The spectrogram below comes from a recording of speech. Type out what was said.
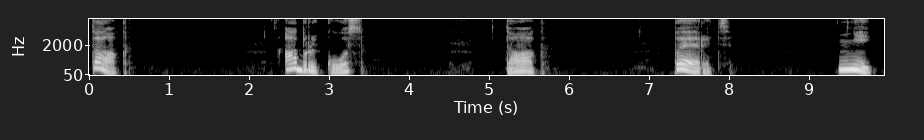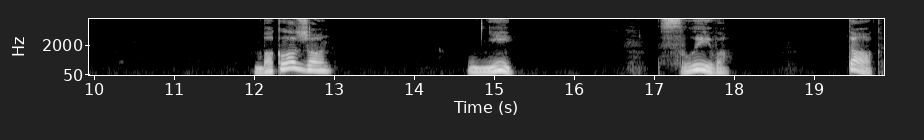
Так. Абрикос. Так. Перець. Ні. Баклажан. Ні. Слива. Так.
